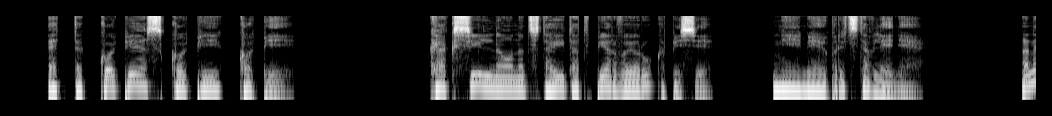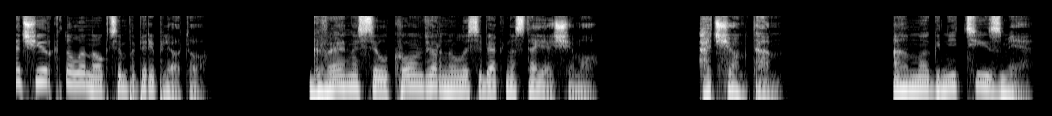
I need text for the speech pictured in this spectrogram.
— «это копия с копии копии. Как сильно он отстоит от первой рукописи, не имею представления». Она чиркнула ногтем по переплету. Гвена силком вернула себя к настоящему. «О чем там?» «О магнетизме»,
